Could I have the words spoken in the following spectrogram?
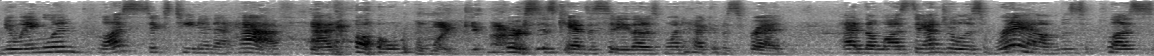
New England plus 16 and a half at home Oh my god. versus Kansas City. That is one heck of a spread. And the Los Angeles Rams plus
